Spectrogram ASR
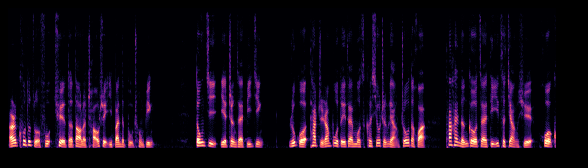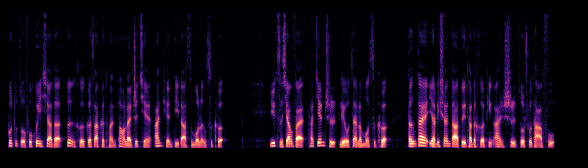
而库图佐夫却得到了潮水一般的补充兵。冬季也正在逼近，如果他只让部队在莫斯科休整两周的话，他还能够在第一次降雪或库图佐夫麾下的顿河哥萨克团到来之前安全抵达斯摩棱斯克。与此相反，他坚持留在了莫斯科，等待亚历山大对他的和平暗示做出答复。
